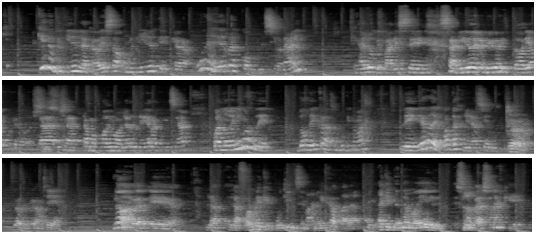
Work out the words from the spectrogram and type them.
¿Qué, qué es lo que tiene en la cabeza un líder que declara una guerra convencional, que es algo que parece salido de los libros de historia, pero ya, Sí, sí. ya estamos, podemos hablar de una guerra convencional, cuando venimos de dos décadas, un poquito más, de guerra de cuarta generación? Claro, claro, claro. Sí. No, a ver, eh, la, la forma en que Putin se maneja, para, hay, hay que entenderlo a él, es una persona que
